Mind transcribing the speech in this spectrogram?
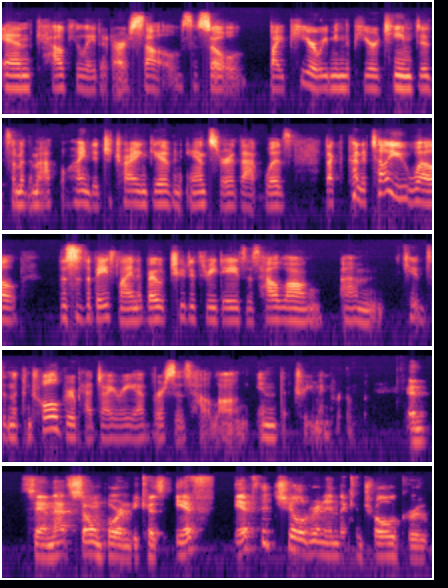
and calculate it ourselves. So by peer, we mean the peer team did some of the math behind it to try and give an answer that was that could kind of tell you, well, this is the baseline. About two to three days is how long um, kids in the control group had diarrhea versus how long in the treatment group. And Sam, that's so important because if if the children in the control group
